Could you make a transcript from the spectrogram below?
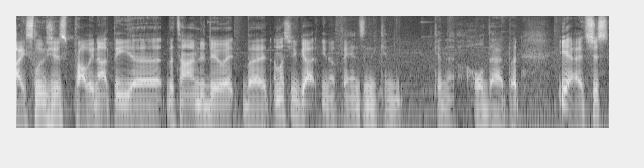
ice luge is probably not the uh, the time to do it, but unless you've got you know fans and can can hold that. But yeah, it's just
